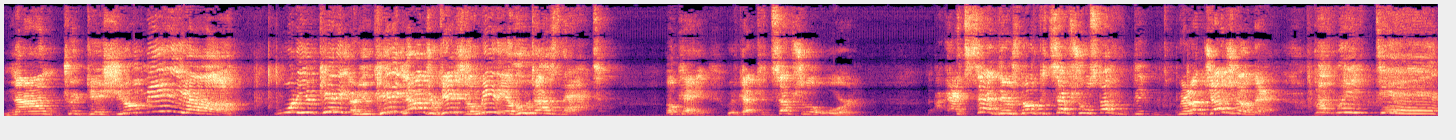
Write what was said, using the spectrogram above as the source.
Non-Traditional Media. What are you kidding? Are you kidding? Non-traditional media? Who does that? Okay, we've got Conceptual Award. I said there's no conceptual stuff. We're not judging on that. But we did,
